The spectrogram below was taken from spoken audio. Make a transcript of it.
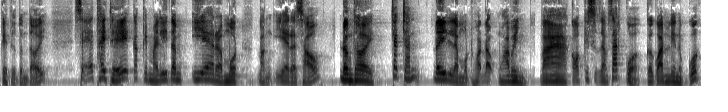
kể từ tuần tới, sẽ thay thế các cái máy ly tâm IR-1 bằng IR-6. Đồng thời, chắc chắn đây là một hoạt động hòa bình và có cái sự giám sát của cơ quan Liên Hợp Quốc.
